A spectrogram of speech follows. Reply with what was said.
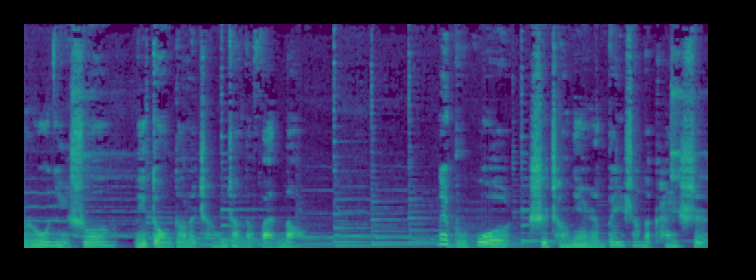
如你说你懂得了成长的烦恼，那不过是成年人悲伤的开始。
